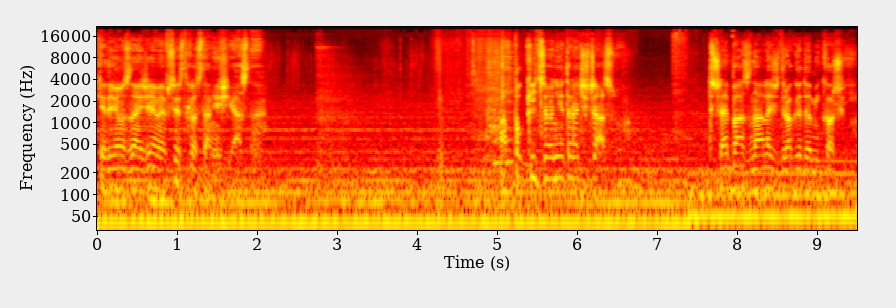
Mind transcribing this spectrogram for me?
Kiedy ją znajdziemy, wszystko stanie się jasne. A póki co nie trać czasu. Trzeba znaleźć drogę do Mikoshi.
